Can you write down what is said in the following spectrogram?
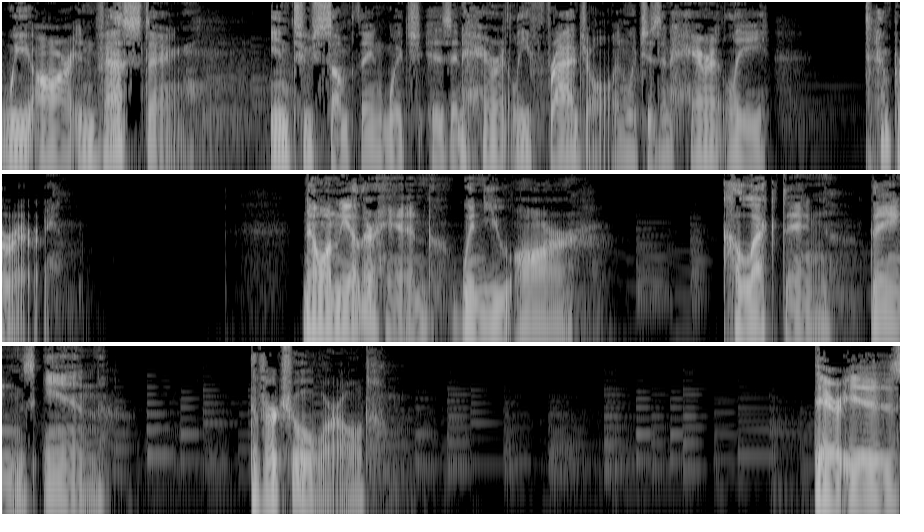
we are investing into something which is inherently fragile and which is inherently temporary. Now, on the other hand, when you are collecting things in the virtual world, there is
